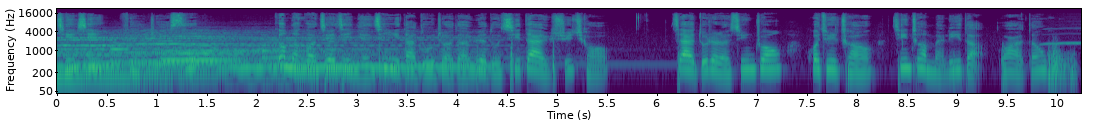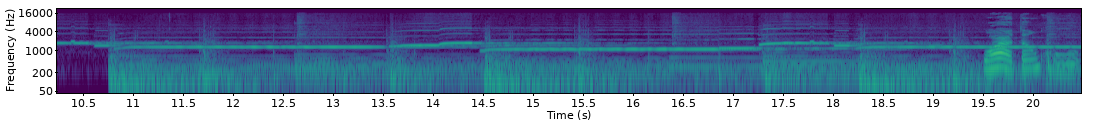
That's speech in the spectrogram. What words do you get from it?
清新富有哲思，更能够接近年轻一代读者的阅读期待与需求，在读者的心中汇聚成清澈美丽的瓦尔登湖。瓦尔登湖，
